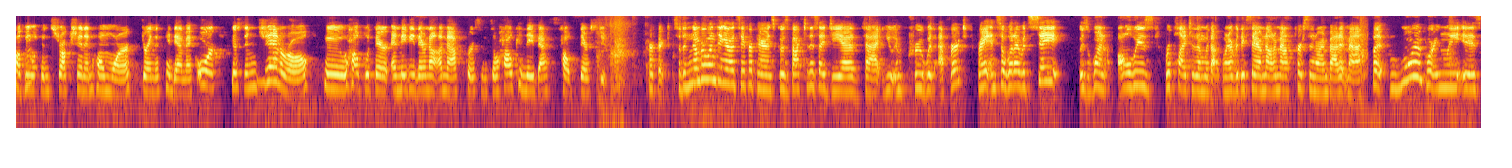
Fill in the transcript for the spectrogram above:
helping Mhm. with instruction and homework during this pandemic or just in general who help with their, and maybe they're not a math person, so how can they best help their students? Perfect. So the number one thing I would say for parents goes back to this idea that you improve with effort, right? And so what I would say is one, always reply to them with that whenever they say I'm not a math person or I'm bad at math. But more importantly is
